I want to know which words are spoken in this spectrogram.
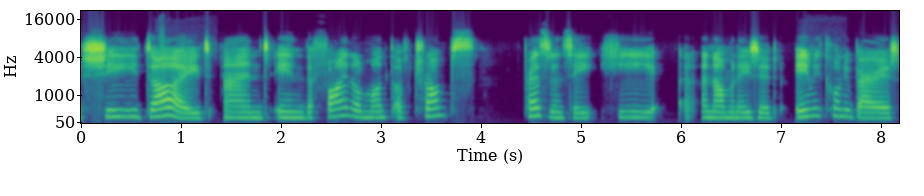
she died. And in the final month of Trump's presidency, he uh, nominated Amy Coney Barrett,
